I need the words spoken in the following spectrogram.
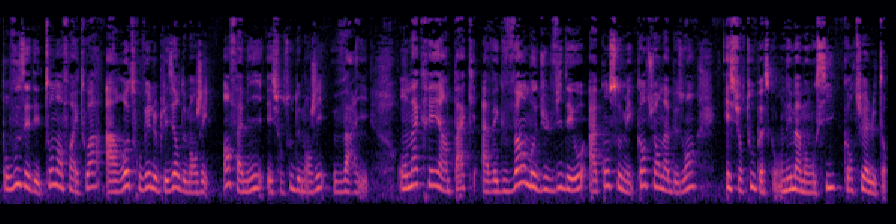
pour vous aider, ton enfant et toi, à retrouver le plaisir de manger en famille et surtout de manger varié. On a créé un pack avec 20 modules vidéo à consommer quand tu en as besoin et surtout parce qu'on est maman aussi quand tu as le temps.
